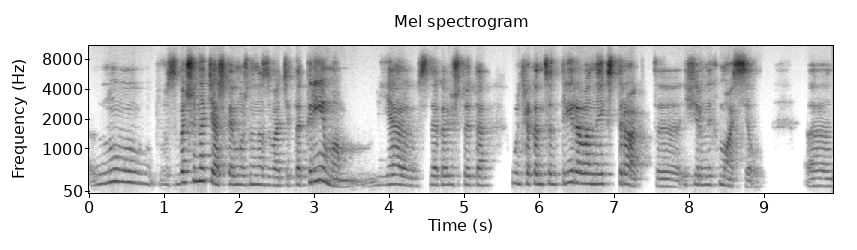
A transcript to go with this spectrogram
ну, с большой натяжкой можно назвать это кремом. Я всегда говорю, что это ультраконцентрированный экстракт э, эфирных масел. Э,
